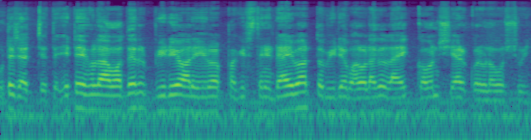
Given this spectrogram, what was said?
উঠে যাচ্ছে। তো এটাই হলো আমাদের ভিডিও আর এই হলো পাকিস্তানি ড্রাইভার তো ভিডিও ভালো লাগলে লাইক কমেন্ট শেয়ার করবেন অবশ্যই।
